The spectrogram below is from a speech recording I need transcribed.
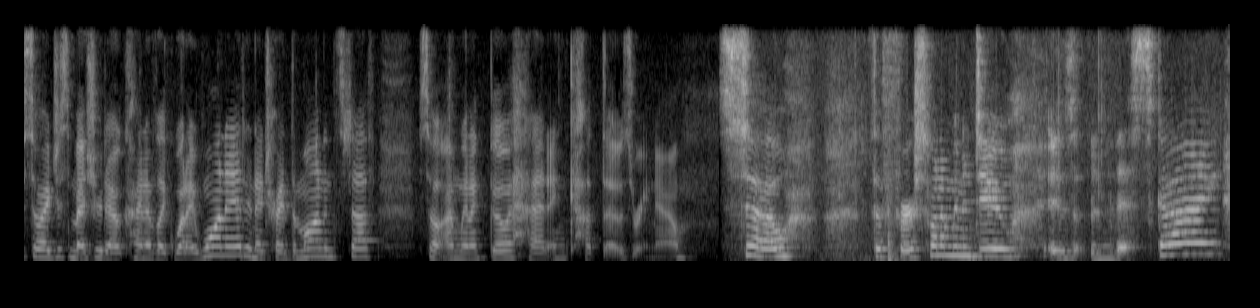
So I just measured out kind of like what I wanted and I tried them on and stuff. So I'm gonna go ahead and cut those right now. So the first one I'm gonna do is this guy.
